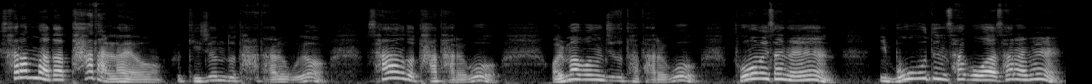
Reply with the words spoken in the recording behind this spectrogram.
사람마다 다 달라요. 그 기준도 다 다르고요. 상황도 다 다르고 얼마 버는지도 다 다르고 보험회사는 이 모든 사고와 사람을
